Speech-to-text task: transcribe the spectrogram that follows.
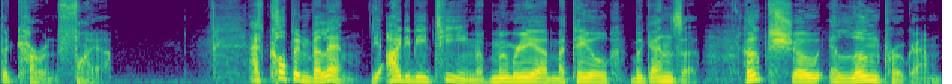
the current fire. At COP in Belém, the IDB team of Maria Mateo Braganza hoped to show a loan program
